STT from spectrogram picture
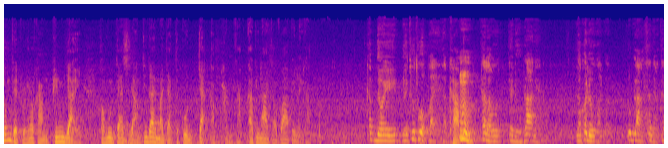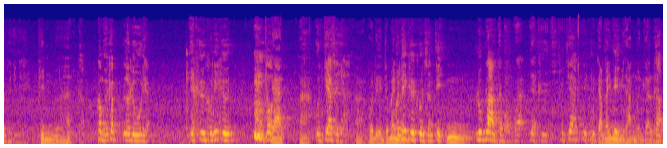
สมเด็จพระระฆังพิมพ์ใหญ่ ของคุณแจสยามที่ได้มาจากตระกูลจักรพันธ์ครับอภินาถครับว่าไปเลยครับ ครับโดยโดยทั่วๆไปนะครับ ครับ ถ้าเราจะดูพระเนี่ย เราก็ดูก่อนว่ารูปร่างลักษณะท่านเป็นยังไงพิมพ์อยู่นะฮะครับ ก็เหมือนกับเราดูเนี่ยนี่คือคนนี้คือ โทษแจดอ่าคุณแจ๊สสยามอ่าคนอื่นจะไม่เหคมืนอนนี้คือคุณสันติ อืมรูปร่างจะบอกว่าเนี่ยคือคุณแจ๊สนี่คือจะไม่มีมีทางเหมือนกันเลย ครับ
